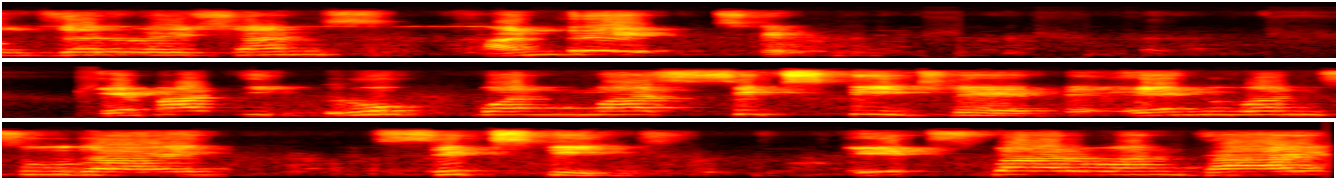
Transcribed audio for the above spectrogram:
ઓબ્ઝર્વેશન્સ 100 છે. જેમાંથી ગ્રુપ 1 માં 60 છે, એટલે n1 શું થાય? 60 x બાર 1 થાય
